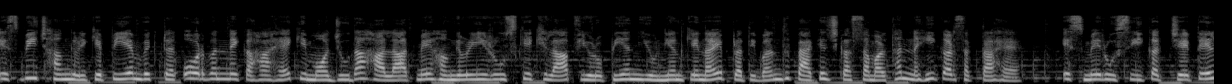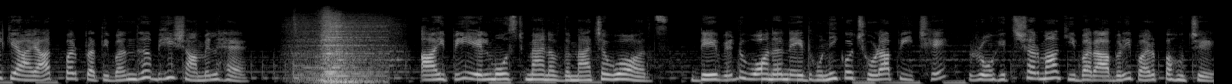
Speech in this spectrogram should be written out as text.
इस बीच हंगरी के पीएम विक्टर ओरबन ने कहा है कि मौजूदा हालात में हंगरी रूस के खिलाफ यूरोपियन यूनियन के नए प्रतिबंध पैकेज का समर्थन नहीं कर सकता है। इसमें रूसी कच्चे तेल के आयात पर प्रतिबंध भी शामिल है। IPL most man of the match awards David Warner ने धोनी को छोड़ा पीछे, रोहित शर्मा की बराबरी पर पहुँचे।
